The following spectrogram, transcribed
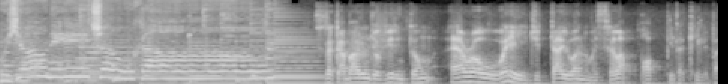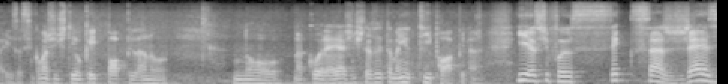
我有你就好。Vocês acabaram de ouvir então Arrow Way de Taiwan, uma estrela pop daquele país. Assim como a gente tem o K-pop lá no, no, na Coreia, a gente deve ter também o T-pop. Né? E este foi o 62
